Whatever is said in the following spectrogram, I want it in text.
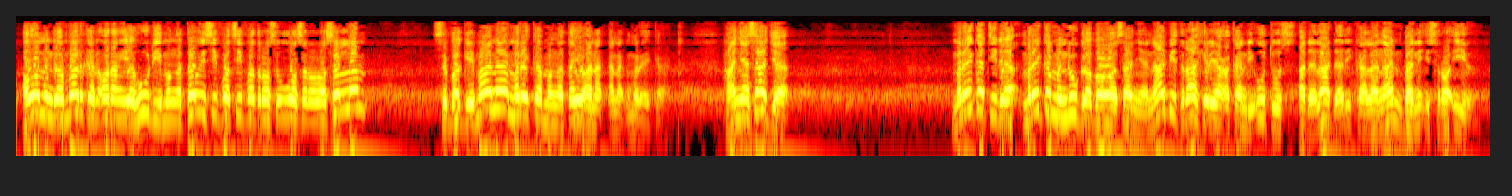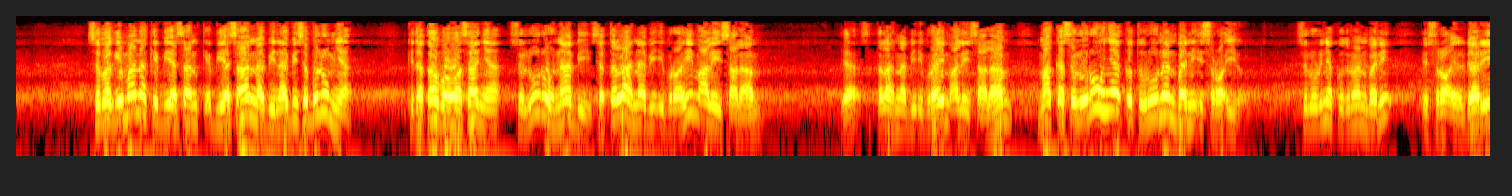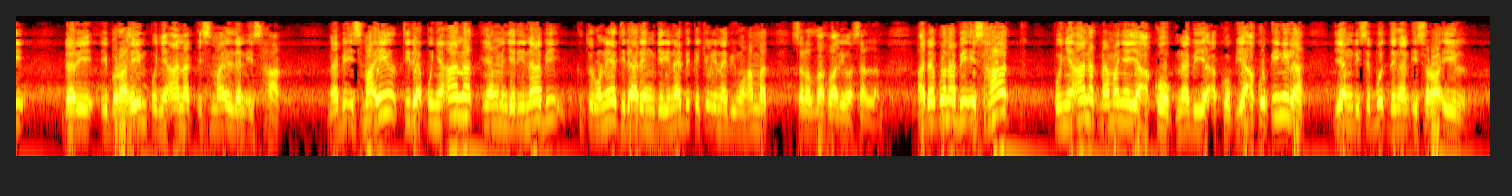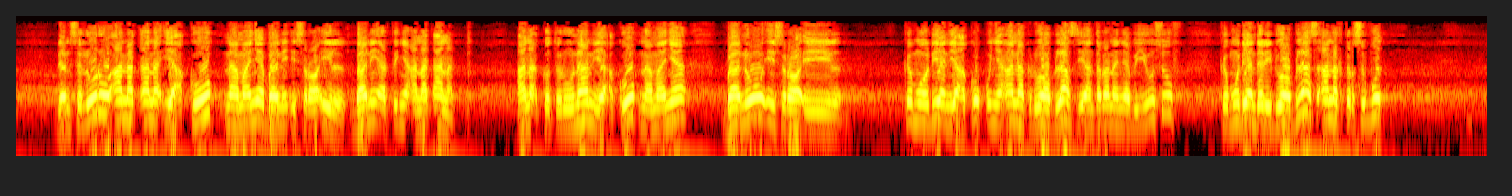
Allah menggambarkan orang Yahudi mengetahui sifat-sifat Rasulullah SAW sebagaimana mereka mengetahui anak-anak mereka. Hanya saja mereka tidak mereka menduga bahwasanya nabi terakhir yang akan diutus adalah dari kalangan Bani Israel. Sebagaimana kebiasaan-kebiasaan nabi-nabi sebelumnya. Kita tahu bahwasanya seluruh nabi setelah Nabi Ibrahim alaihissalam ya setelah Nabi Ibrahim alaihissalam maka seluruhnya keturunan Bani Israel seluruhnya keturunan Bani Israel. Dari dari Ibrahim punya anak Ismail dan Ishak. Nabi Ismail tidak punya anak yang menjadi nabi keturunannya tidak ada yang menjadi nabi kecuali Nabi Muhammad sallallahu alaihi wasallam. Adapun Nabi Ishak punya anak namanya Yakub Nabi Yakub Yakub inilah yang disebut dengan Israel. Dan seluruh anak-anak Yakub namanya Bani Israel. Bani artinya anak-anak. Anak keturunan Yakub namanya Banu Israel. Kemudian Yakub punya anak 12 di antara Nabi Yusuf. Kemudian dari 12 anak tersebut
